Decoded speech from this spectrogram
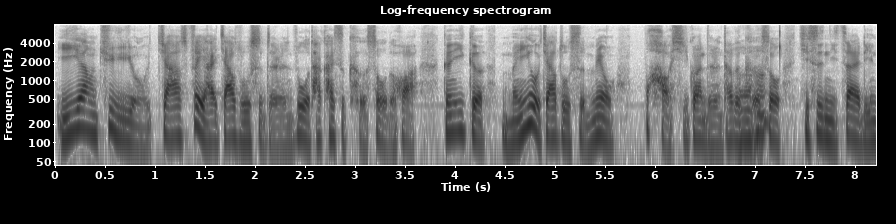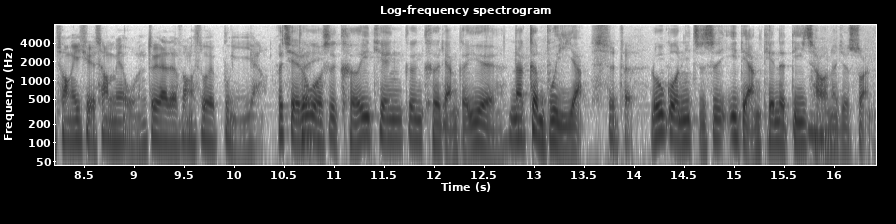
一样具有家肺癌家族史的人，如果他开始咳嗽的话，跟一个没有家族史、没有不好习惯的人，他的咳嗽，其实你在临床医学上面，我们对待的方式会不一样。而且如果是咳一天跟咳两个月，那更不一样。是的，如果你只是一两天的低潮，那就算了。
